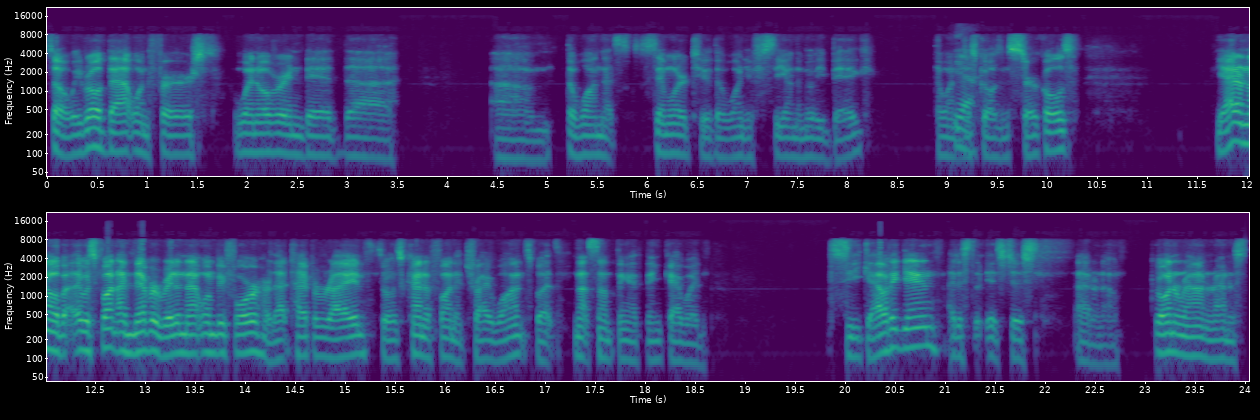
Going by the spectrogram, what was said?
So we rode that one first. Went over and did the, um, the one that's similar to the one you see on the movie Big, the one yeah. that just goes in circles Yeah, I don't know, but it was fun. I've never ridden that one before or that type of ride, so it's kind of fun to try once, but not something I think I would seek out again. I just, it's just, I don't know, going around and around.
